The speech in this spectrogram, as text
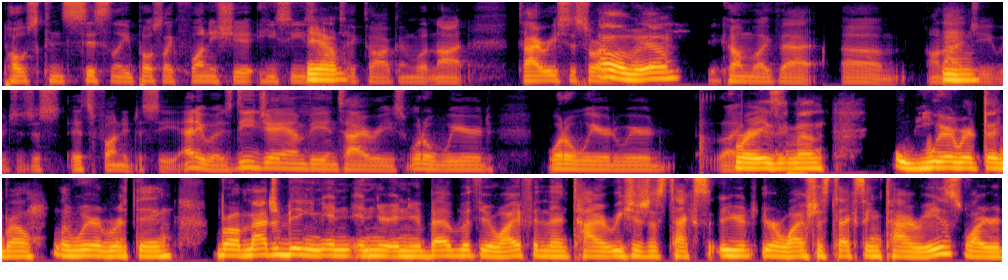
posts consistently. He posts like funny shit he sees yeah. on TikTok and whatnot. Tyrese has sort of oh, yeah. become like that um, on mm-hmm. IG, which is just it's funny to see. Anyways, DJ Envy and Tyrese, what a weird, what a weird, weird, like, crazy man. Weird, weird thing, bro. A weird, weird thing, bro. Imagine being in, in your in your bed with your wife, and then Tyrese is just text your your wife's just texting Tyrese while you're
